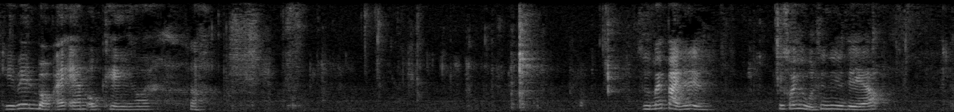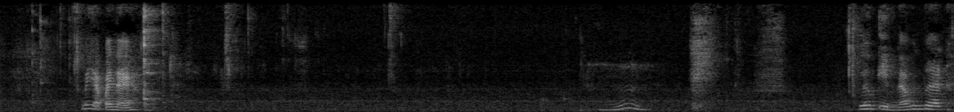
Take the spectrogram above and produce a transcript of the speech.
เคเว่นบอก I am okay เขาว่า คือไม่ไปนั่นเองคือเขาอยู่ที่นี่ดีแล้ว ไม่อยากไปไหนอืมเริ่มอิ่มแล้วเพื่อนๆ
